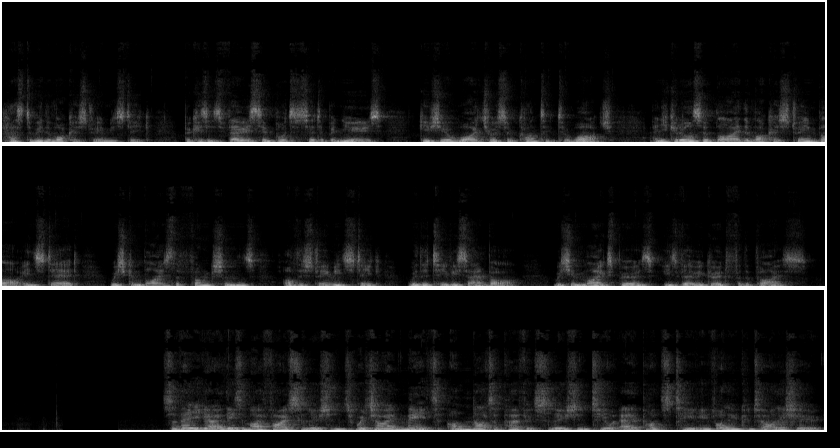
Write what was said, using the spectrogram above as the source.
has to be the Roku streaming stick because it's very simple to set up and use, gives you a wide choice of content to watch, and you could also buy the Roku Stream Bar instead, which combines the functions of the streaming stick with the TV soundbar, which in my experience is very good for the price. So there you go, these are my five solutions, which I admit are not a perfect solution to your AirPods TV volume control issue.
